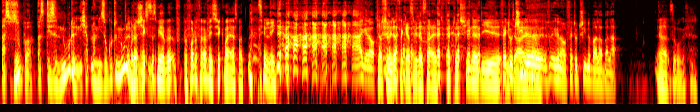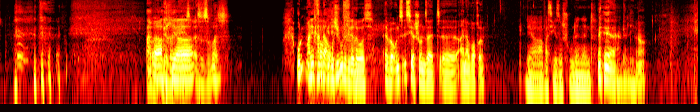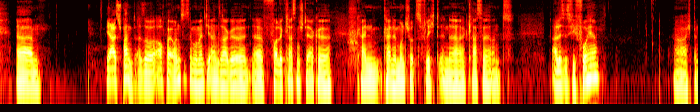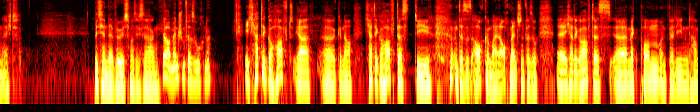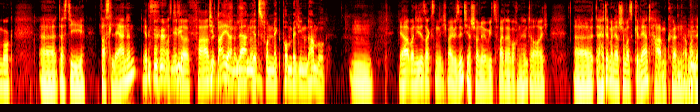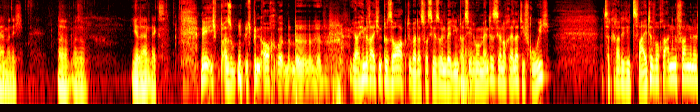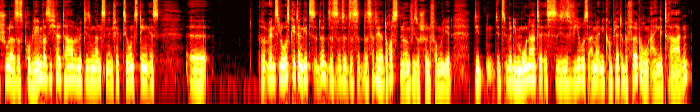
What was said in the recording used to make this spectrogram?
Ach, super. Also diese Nudeln, ich habe noch nie so gute Nudeln Oder schickst es mir, bevor du veröffentlichst, schick mal erstmal den Link. genau. Ich habe schon wieder vergessen, wie das heißt. Fettuccine die Fettuccine, Italia. genau, Fettuccine Balla Balla. Ja, so ungefähr. Aber Ach, ja. Also sowas. Und man Jetzt kann da auch die Schule wieder los. Äh, bei uns ist ja schon seit äh, einer Woche. Ja, was ihr so Schule nennt. ja, in Berlin. Ja. Ähm, ja, ist spannend. Also auch bei uns ist im Moment die Ansage äh, volle Klassenstärke, kein, keine Mundschutzpflicht in der Klasse und alles ist wie vorher. Ah, ich bin echt bisschen nervös, muss ich sagen. Ja, Menschenversuch, ne? Ich hatte gehofft, ja, äh, genau, ich hatte gehofft, dass die, und das ist auch gemein, auch Menschenversuch, äh, ich hatte gehofft, dass äh, MacPom und Berlin und Hamburg, äh, dass die was lernen jetzt aus Nee, dieser nee. Phase. Die Bayern schon lernen jetzt von MacPom, Berlin und Hamburg. Ja, aber Niedersachsen, ich meine, wir sind ja schon irgendwie zwei, drei Wochen hinter euch. Äh, da hätte man ja schon was gelernt haben können, aber lernen wir nicht. Äh, also, ihr lernt nix. Nee, ich, also ich bin auch äh, ja hinreichend besorgt über das, was hier so in Berlin passiert. Im Moment ist es ja noch relativ ruhig. Jetzt hat gerade die zweite Woche angefangen in der Schule. Also das Problem, was ich halt habe mit diesem ganzen Infektionsding ist, äh, also wenn es losgeht, dann geht's. Das, das, das, das hatte ja Drosten irgendwie so schön formuliert. Die, jetzt über die Monate ist dieses Virus einmal in die komplette Bevölkerung eingetragen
